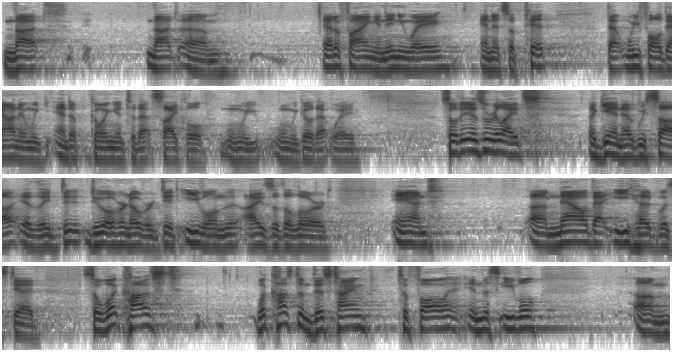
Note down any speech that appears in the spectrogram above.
Not, not um, edifying in any way, and it's a pit that we fall down and we end up going into that cycle when we, when we go that way. So the Israelites, again, as we saw, as they do over and over, did evil in the eyes of the Lord. And um, now that Ehud was dead. So what caused, what caused them this time to fall in this evil, um,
